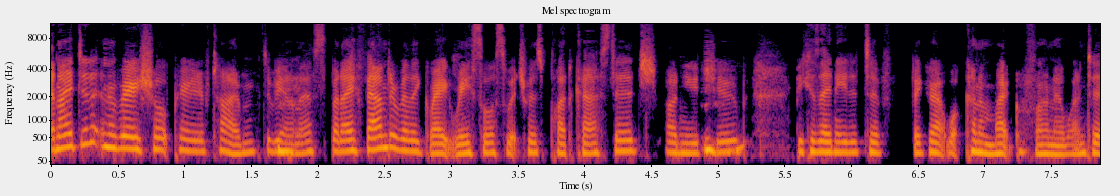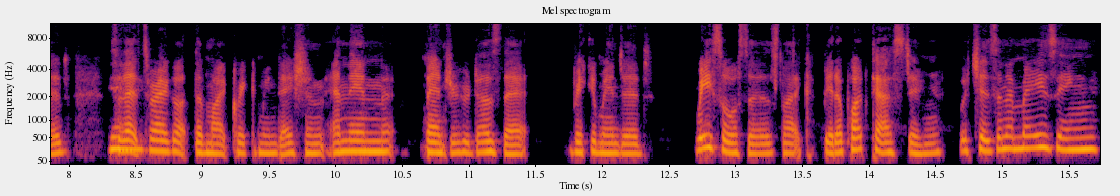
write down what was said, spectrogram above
and I did it in a very short period of time, to be Mhm. honest. But I found a really great resource, which was Podcastage on YouTube, because I needed to figure out what kind of microphone I wanted. So that's where I got the mic recommendation. And then Bandrew, who does that, recommended resources like Better Podcasting, which is an amazing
